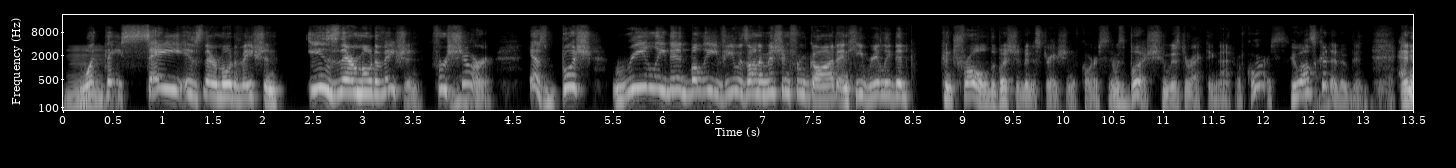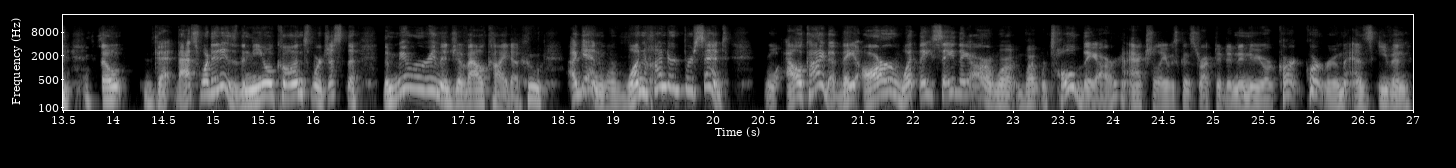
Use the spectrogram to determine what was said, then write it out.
What hmm. they say is their motivation is their motivation for mm-hmm. sure. Yes, Bush really did believe he was on a mission from God and he really did control the Bush administration, of course. It was Bush who was directing that, of course. Who else could it have been? And so that, that's what it is. The neocons were just the, the mirror image of Al Qaeda, who, again, were 100% Al Qaeda. They are what they say they are, what we're told they are. Actually, it was constructed in a New York court, courtroom as even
